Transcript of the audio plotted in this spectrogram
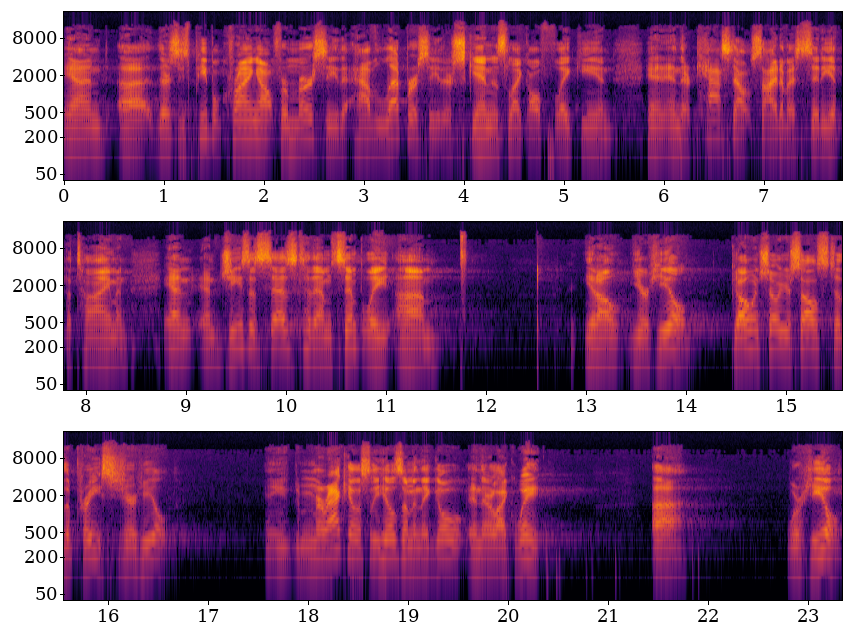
and uh, there's these people crying out for mercy that have leprosy. Their skin is like all flaky, and, and, and they're cast outside of a city at the time. And, and, and Jesus says to them simply, um, You know, you're healed. Go and show yourselves to the priests. You're healed. And he miraculously heals them, and they go and they're like, Wait, uh, we're healed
